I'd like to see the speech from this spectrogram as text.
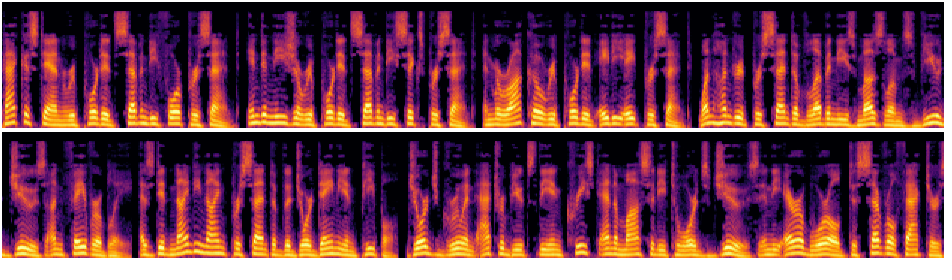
Pakistan reported 74%, Indonesia reported 76%, and Morocco reported 88%. 100% of Lebanese Muslims viewed Jews unfavorably, as did 99% of the Jordanian people. George Gruen attributes the increased animosity towards Jews in the Arab world to several factors,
